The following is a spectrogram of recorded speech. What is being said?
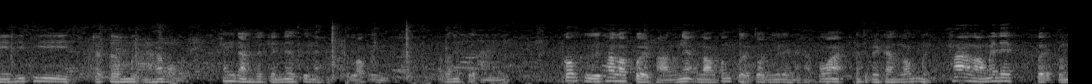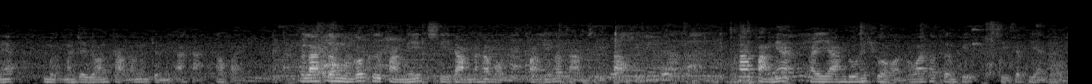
ณีที่พี่จะเติมหมึกนะครับผมให้ดันสแกนเนอร์ขึ้นนะครับจะล็อกเองเราต้องให้เปิดตรงนี้ ก็คือถ้าเราเปิดฝาตรงเนี้ยเราต้องเปิดตัวนี้เลยนะครับ เพราะว่ามันจะเป็นการล็อกหมึก ถ้าเราไม่ได้เปิดตัวเนี้ยหมึกมันจะย้อนกลับแล้วมันจะมีอากาศเข้าไป เวลาเติมหมึกก็คือฝั่งนี้สีดำนะครับผมฝั่งนี้ก็สามสีตามสีนี้ถ้าฝั่งเนี้ยพยายามดูให้ชัวร์ก่อนเพราะว่าถ้าเติมผิดสีจะเพี้ยนครับผม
